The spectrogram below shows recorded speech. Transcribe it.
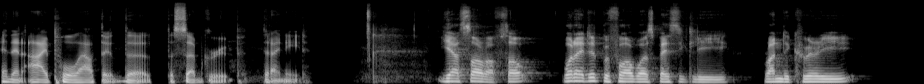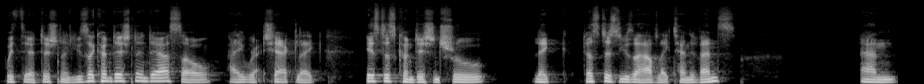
and then I pull out the the the subgroup that I need. Yeah, sort of. So what I did before was basically run the query with the additional user condition in there. So I would Right. check like, is this condition true? Like, does this user have like 10 events? And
